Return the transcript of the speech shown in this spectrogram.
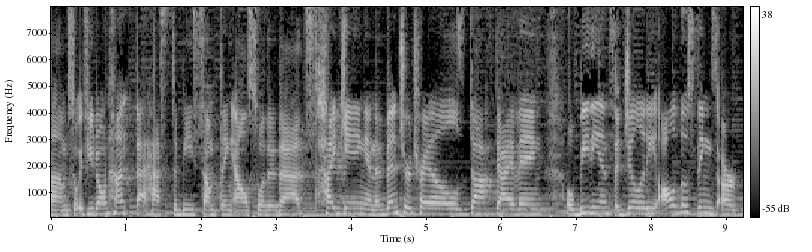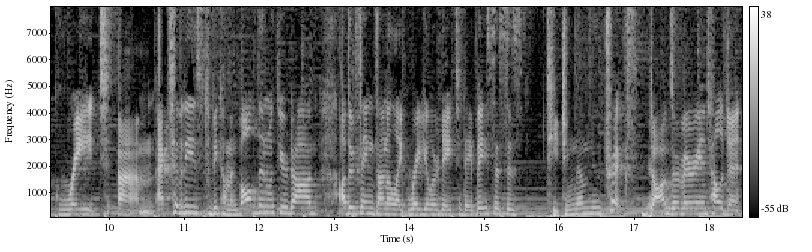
Um, so if you don't hunt, that has to be something else, whether that's hiking and adventure trails, dock diving, obedience, agility. All of those things are great um, activities to become involved in with your dog. Other things on a like regular day to day basis is teaching them new tricks. Dogs are very intelligent.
